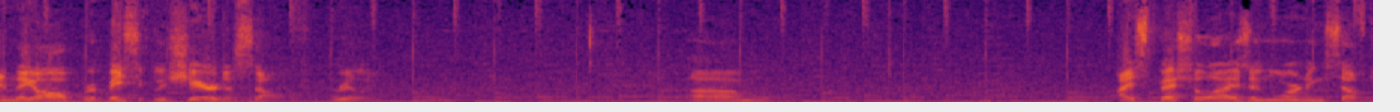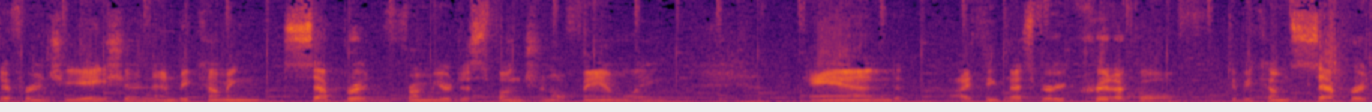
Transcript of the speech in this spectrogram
And they all basically shared a self, really. Um, I specialize in learning self differentiation and becoming separate from your dysfunctional family. And I think that's very critical to become separate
